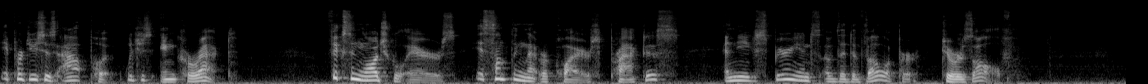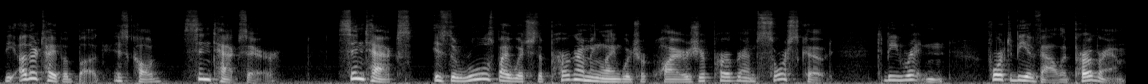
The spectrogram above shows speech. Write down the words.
it produces output which is incorrect. Fixing logical errors is something that requires practice and the experience of the developer to resolve. The other type of bug is called syntax error. Syntax is the rules by which the programming language requires your program's source code to be written for it to be a valid program.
